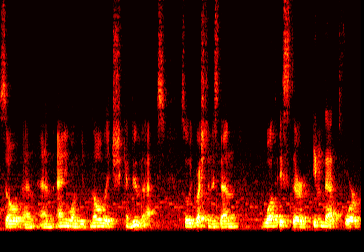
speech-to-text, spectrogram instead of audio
So, and, and anyone with knowledge can do that. So the question is then, what is there in that for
